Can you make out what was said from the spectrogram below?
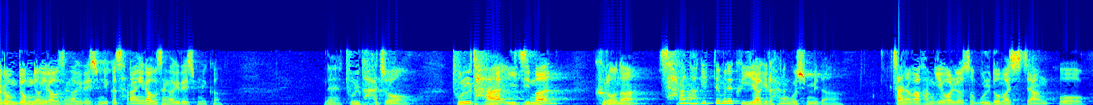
여러분 명령이라고 생각이 되십니까? 사랑이라고 생각이 되십니까? 네, 둘 다죠. 둘 다이지만 그러나 사랑하기 때문에 그 이야기를 하는 것입니다. 자녀가 감기에 걸려서 물도 마시지 않고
